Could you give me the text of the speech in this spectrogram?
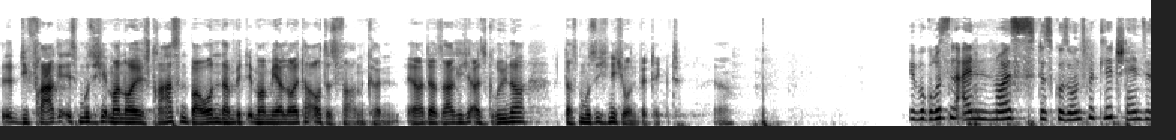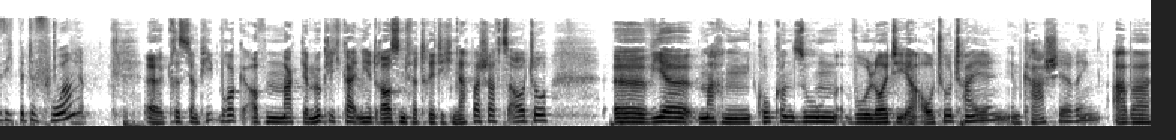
die Frage ist, muss ich immer neue Straßen bauen, damit immer mehr Leute Autos fahren können? Ja, da sage ich als Grüner, das muss ich nicht unbedingt. Wir begrüßen ein neues Diskussionsmitglied. Stellen Sie sich bitte vor. Ja. Äh, Christian Piepenbrock auf dem Markt der Möglichkeiten. Hier draußen vertrete ich ein Nachbarschaftsauto. Äh, wir machen Co-Konsum, wo Leute ihr Auto teilen im Carsharing, aber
